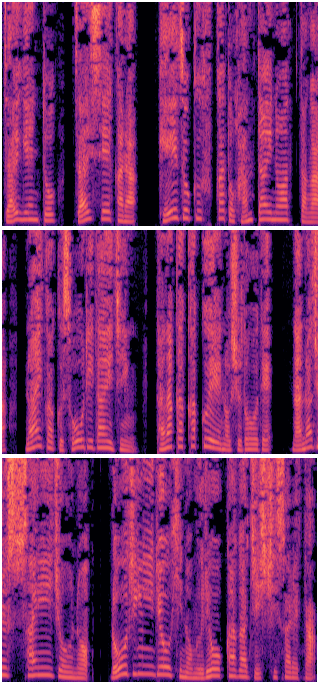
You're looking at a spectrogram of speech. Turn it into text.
財源と財政から継続不可と反対のあったが内閣総理大臣田中角栄の主導で70歳以上の老人医療費の無料化が実施された。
